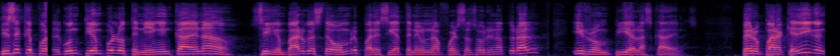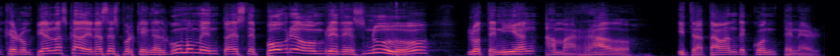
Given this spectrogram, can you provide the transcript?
Dice que por algún tiempo lo tenían encadenado. Sin embargo, este hombre parecía tener una fuerza sobrenatural y rompía las cadenas. Pero para que digan que rompían las cadenas es porque en algún momento a este pobre hombre desnudo lo tenían amarrado y trataban de contenerlo.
